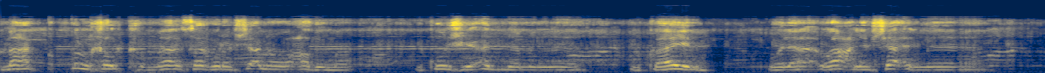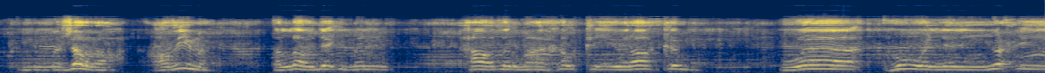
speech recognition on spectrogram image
مع كل خلق ما صغر شأنه وعظم يكون شيء أدنى من القايل ولا وأعلى شأن من مجرة عظيمة. الله دائما حاضر مع خلقه يراقب وهو الذي يحيي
